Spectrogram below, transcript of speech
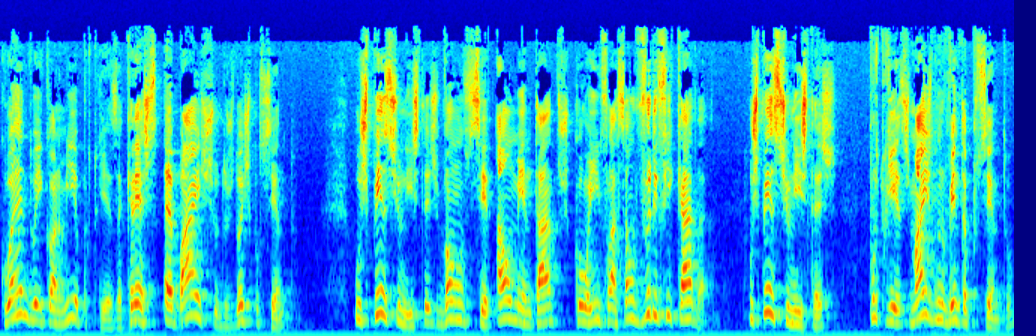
quando a economia portuguesa cresce abaixo dos 2%, os pensionistas vão ser aumentados com a inflação verificada. Os pensionistas portugueses, mais de 90%,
